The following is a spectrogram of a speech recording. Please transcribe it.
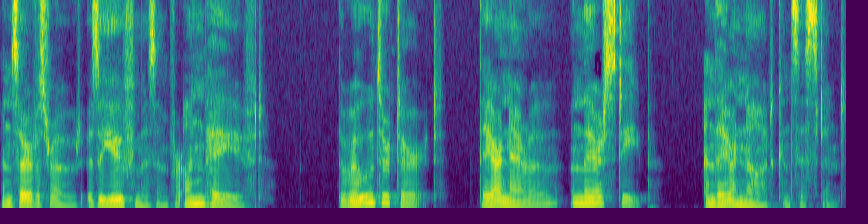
And service road is a euphemism for unpaved. The roads are dirt. They are narrow and they are steep, and they are not consistent.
